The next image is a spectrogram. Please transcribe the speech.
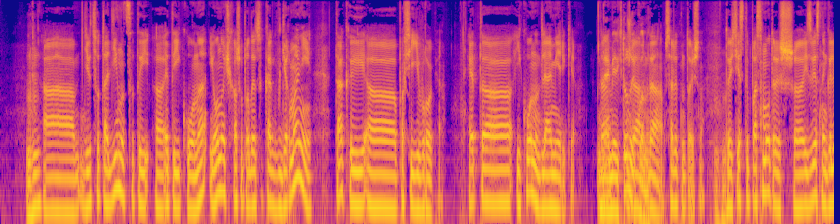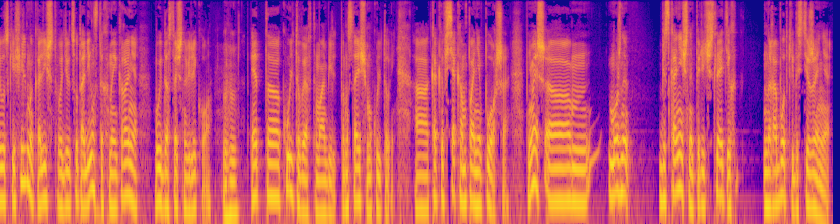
А 911 а, это икона, и он очень хорошо продается как в Германии, так и а, по всей Европе. Это икона для Америки. Для Америки тоже да, икона? Да, абсолютно точно. То есть, если ты посмотришь э, известные голливудские фильмы, количество 911-х на экране будет достаточно велико. Мгм. Это культовый автомобиль, по-настоящему культовый, А, как и вся компания Porsche. Понимаешь, эм, можно бесконечно перечислять их наработки и достижения.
